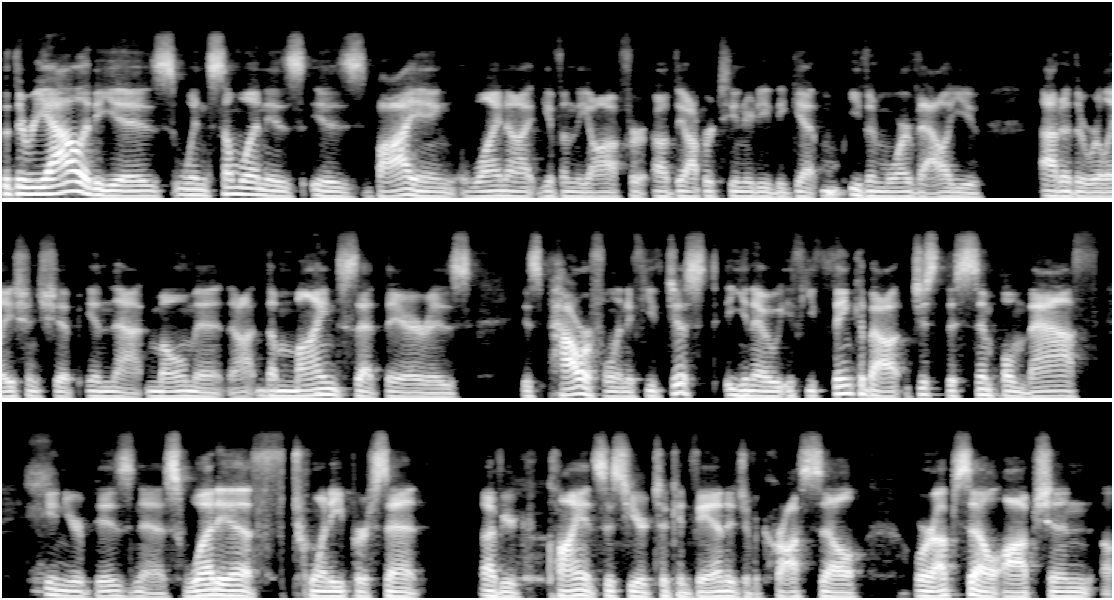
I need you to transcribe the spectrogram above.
But the reality is when someone is is buying why not give them the offer of uh, the opportunity to get even more value out of the relationship in that moment? Uh, the mindset there is is powerful. And if you just you know if you think about just the simple math in your business, what if 20% of your clients this year took advantage of a cross sell or upsell option? Uh,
